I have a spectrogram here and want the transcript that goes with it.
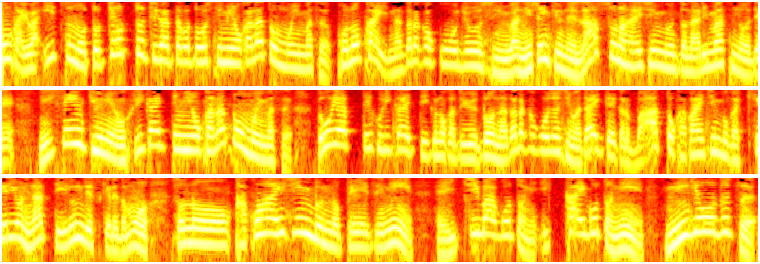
今回はいつもとちょっと違ったことをしてみようかなと思います。この回、なだらか向上心は2009年ラストの配信分となりますので、2009年を振り返ってみようかなと思います。どうやって振り返っていくのかというと、なだらか向上心は第1回からバーッと過去配信分が聞けるようになっているんですけれども、その過去配信分のページに、1話ごとに、1回ごとに2行ずつ、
